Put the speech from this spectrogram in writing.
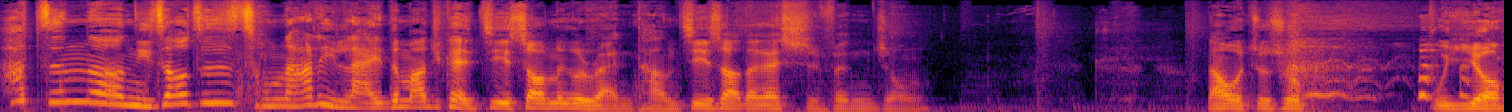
啊，真的，你知道这是从哪里来的吗？就开始介绍那个软糖，介绍大概十分钟。然后我就说。不用，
